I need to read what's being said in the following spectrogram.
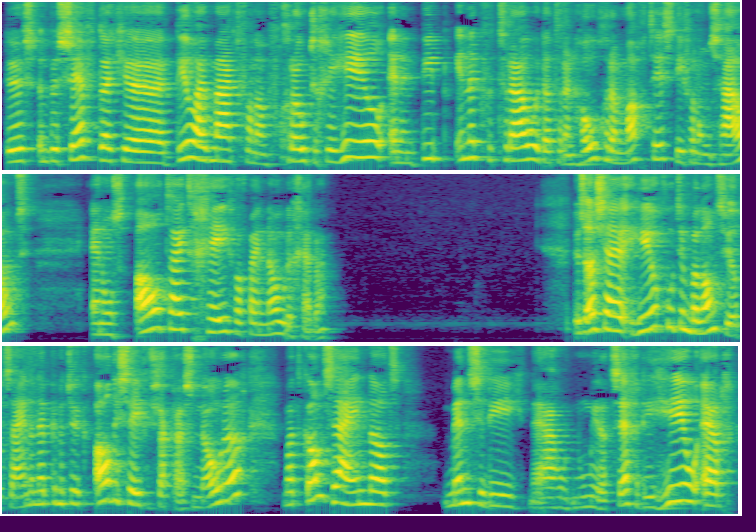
Dus een besef dat je deel uitmaakt van een groter geheel en een diep innerlijk vertrouwen dat er een hogere macht is die van ons houdt en ons altijd geeft wat wij nodig hebben. Dus als jij heel goed in balans wilt zijn, dan heb je natuurlijk al die zeven chakras nodig. Maar het kan zijn dat mensen die, nou ja, hoe noem je dat zeggen, die heel erg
